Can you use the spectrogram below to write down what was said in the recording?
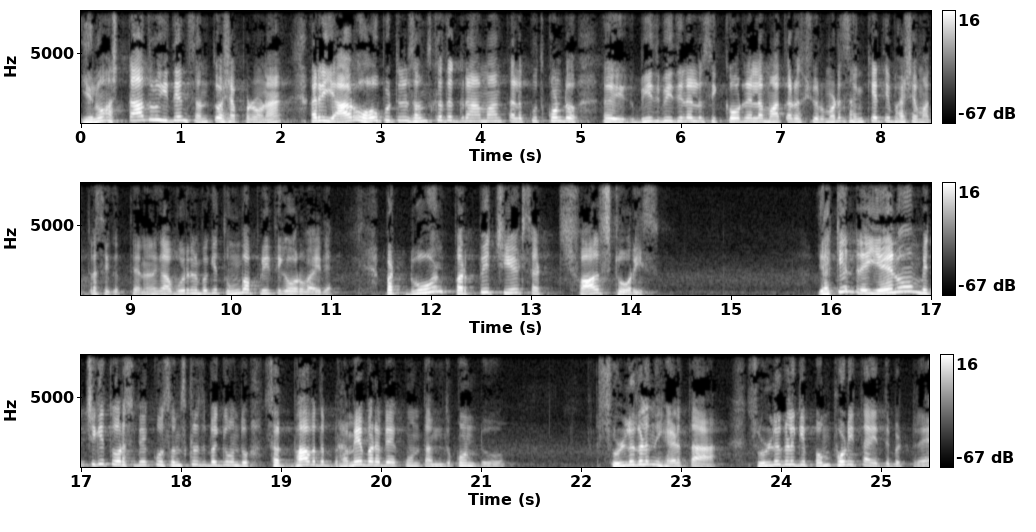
ಏನೋ ಅಷ್ಟಾದರೂ ಇದೇನು ಸಂತೋಷ ಪಡೋಣ? ಅರೆ ಯಾರೂ ಹೋಗ್ಬಿಟ್ಟು ಸಂಸ್ಕೃತ ಗ್ರಾಮ ಅಂತ ಅಲ್ಲಿ ಕೂತ್ಕೊಂಡು ಬೀದಿ ಬೀದಿನಲ್ಲೂ ಸಿಕ್ಕವ್ರನ್ನೆಲ್ಲ ಮಾತಾಡೋಕ್ಕೆ ಶುರು ಮಾಡಿದ್ರೆ ಸಂಕೇತಿ ಭಾಷೆ ಮಾತ್ರ ಸಿಗುತ್ತೆ. ನನಗೆ ಆ ಊರಿನ ಬಗ್ಗೆ ತುಂಬ ಪ್ರೀತಿ ಗೌರವ ಇದೆ. But don't perpetuate at fall stories ಯಾಕೆಂದರೆ ಏನೋ ಮೆಚ್ಚುಗೆ ತೋರಿಸಬೇಕು, ಸಂಸ್ಕೃತದ ಬಗ್ಗೆ ಒಂದು ಸದ್ಭಾವದ ಭ್ರಮೆ ಬರಬೇಕು ಅಂತ ಅಂದುಕೊಂಡು ಸುಳ್ಳುಗಳನ್ನು ಹೇಳ್ತಾ, ಸುಳ್ಳುಗಳಿಗೆ ಪಂಪ್ ಹೊಡಿತಾ ಇದ್ದು ಬಿಟ್ಟರೆ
